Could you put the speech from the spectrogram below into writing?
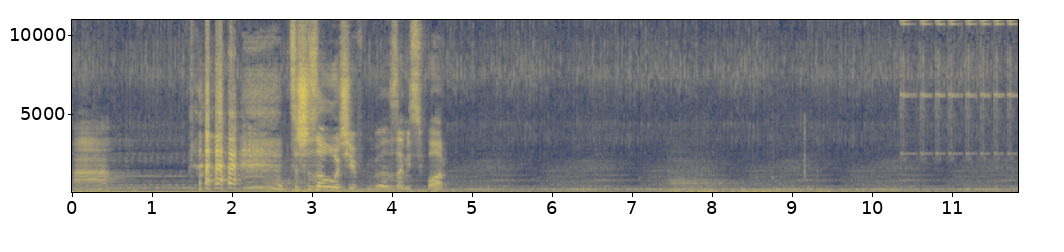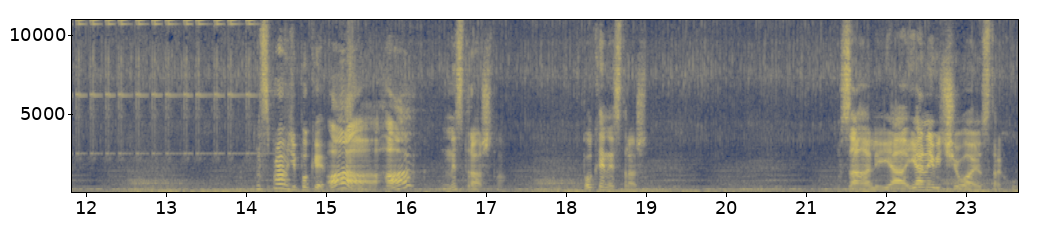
А. Це що за очі е, замість фар? Насправді поки. Ага. Не страшно. Поки не страшно. Взагалі, я, я не відчуваю страху.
